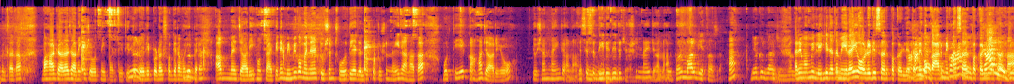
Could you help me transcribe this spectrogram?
मिलता था। बाहर ज़्यादा जाने की ज़रूरत नहीं पड़ती थी तो डेली प्रोडक्ट्स वगैरह वहीं पे। अब मैं जा रही हूँ चाय पीने। मम्मी को मैंने ट्यूशन छोड़ दिया जल्दी उसको ट्यूशन नहीं जाना था। बोलती है कहाँ जा रहे हो? ट्यूशन नहीं जाना। ऐसे से धीरे धीरे ट्यूशन नहीं जाना। गया था हाँ? अरे मम्मी लेके जाता मेरा ही ऑलरेडी सर पकड़ लिया था मेरे को कार में इतना सर पकड़ लिया था। ना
